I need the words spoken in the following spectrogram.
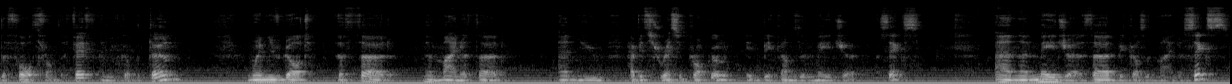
the fourth from the fifth and you've got the tone. When you've got a third, a minor third, and you have its reciprocal, it becomes a major six, and a major third becomes a minor six,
